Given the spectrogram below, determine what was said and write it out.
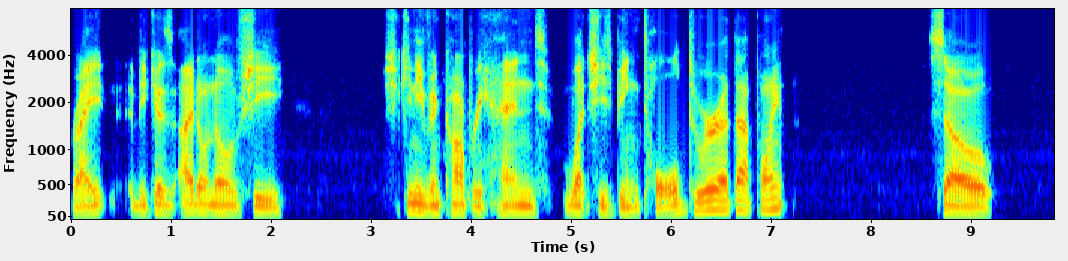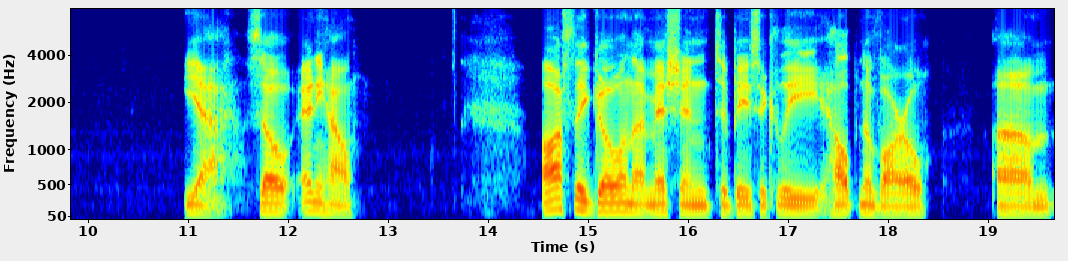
right? Because I don't know if she she can even comprehend what she's being told to her at that point. So yeah. So anyhow, off they go on that mission to basically help Nevarro. Um,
